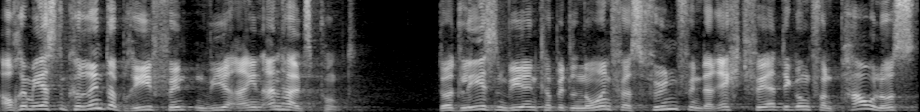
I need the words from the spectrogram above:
Auch im ersten Korintherbrief finden wir einen Anhaltspunkt. Dort lesen wir in Kapitel 9, Vers 5 in der Rechtfertigung von Paulus,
